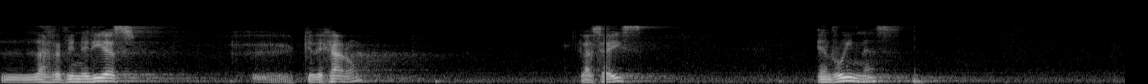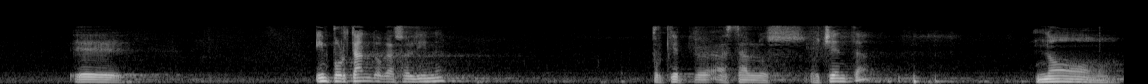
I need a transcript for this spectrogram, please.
Las refinerías eh, que dejaron, las seis, en ruinas, eh, importando gasolina, porque hasta los 80 no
